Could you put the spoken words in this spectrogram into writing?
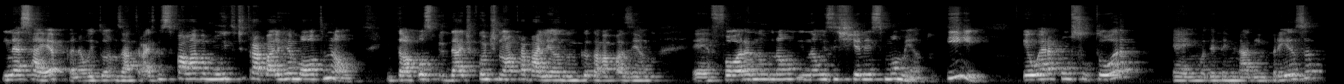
e nessa época, né, oito anos atrás, não se falava muito de trabalho remoto, não. Então, a possibilidade de continuar trabalhando no que eu estava fazendo é, fora não, não, não existia nesse momento. E eu era consultora é, em uma determinada empresa.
